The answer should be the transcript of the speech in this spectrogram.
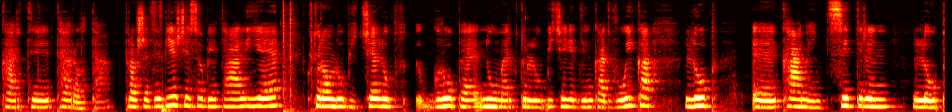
karty tarota. Proszę, wybierzcie sobie talię, którą lubicie lub grupę, numer, który lubicie, jedynka, dwójka lub y, kamień cytryn lub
